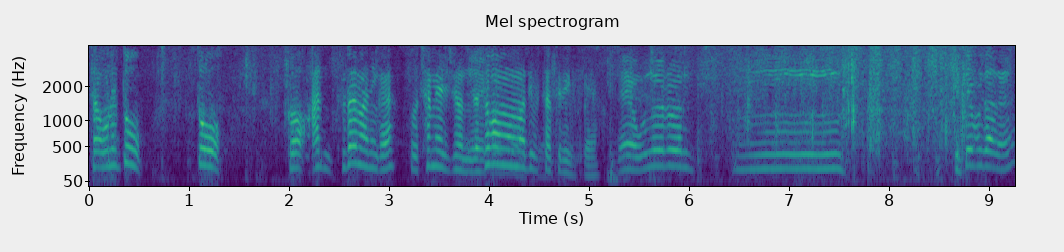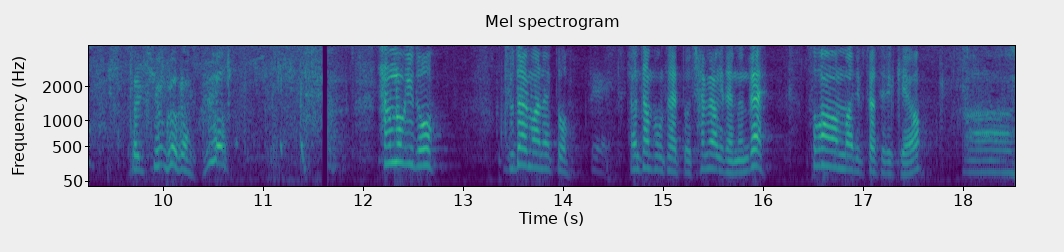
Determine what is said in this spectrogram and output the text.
자, 오늘 또, 또, 그, 한두 달 만인가요? 또 참여해 주셨는데 네, 소감 네, 한마디 네. 부탁드릴게요. 네, 오늘은 음, 그때보다는 덜 추운 것 같고요. 상록이도 두 달 만에 또 연탄 봉사에 또 참여하게 됐는데 소감 한마디 부탁드릴게요. 아,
